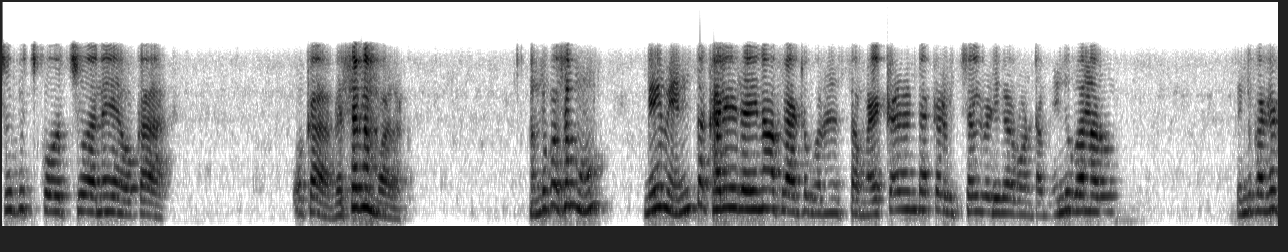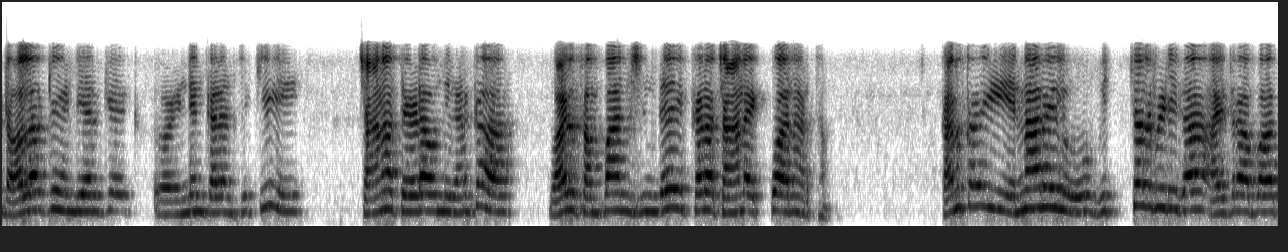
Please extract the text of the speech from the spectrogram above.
చూపించుకోవచ్చు అనే ఒక ఒక వ్యసనం వాళ్ళకు. అందుకోసము మేము ఎంత ఖరీదైన ఫ్లాట్లు కొనేస్తాం. ఎక్కడంటే అక్కడ విచ్చలవిడిగా కొంటాం. ఎందుకు అన్నారు ఎందుకంటే డాలర్కి ఇండియన్కి ఇండియన్ కరెన్సీకి చాలా తేడా ఉంది కనుక వాళ్ళు సంపాదించిందే ఇక్కడ చాలా ఎక్కువ అని అర్థం. కనుక ఈ ఎన్ఆర్ఐలు విచ్చలవిడిగా హైదరాబాద్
